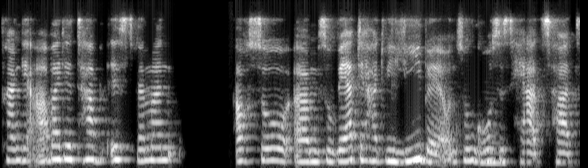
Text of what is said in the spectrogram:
dran gearbeitet habe, ist, wenn man auch so, ähm, so Werte hat wie Liebe und so ein mhm. großes Herz hat,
